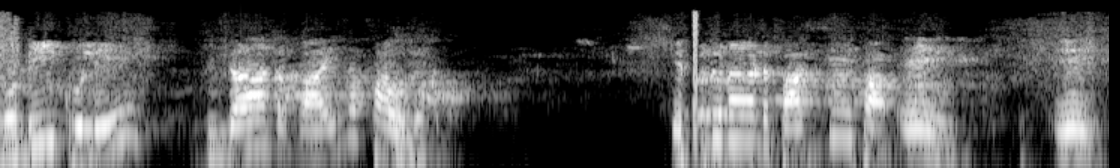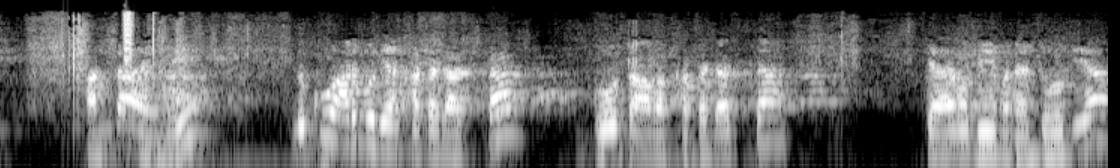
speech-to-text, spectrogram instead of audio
රොඩි කුලේ හිඟා කකා ඉන්න පවුලක. ඉපදුනාට පස්සේ ඒ ඒ කණ්ඩායමේ ලොකු අර්බුදයක් හටගත්තා, ගෝඨාවක් හටගත්තා, කෑම බීම නැතුව ගියා,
